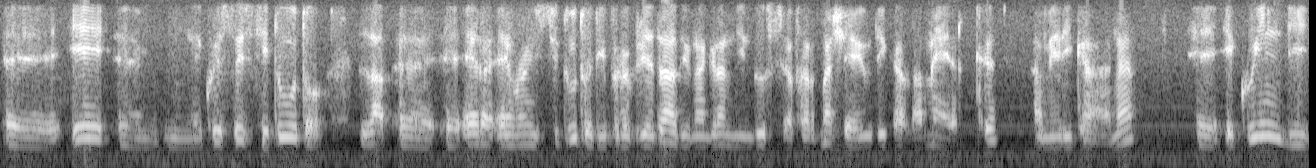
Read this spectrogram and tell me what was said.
eh, e ehm, questo istituto la, eh, era, era, un istituto di proprietà di una grande industria farmaceutica, la Merck americana, eh, e quindi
